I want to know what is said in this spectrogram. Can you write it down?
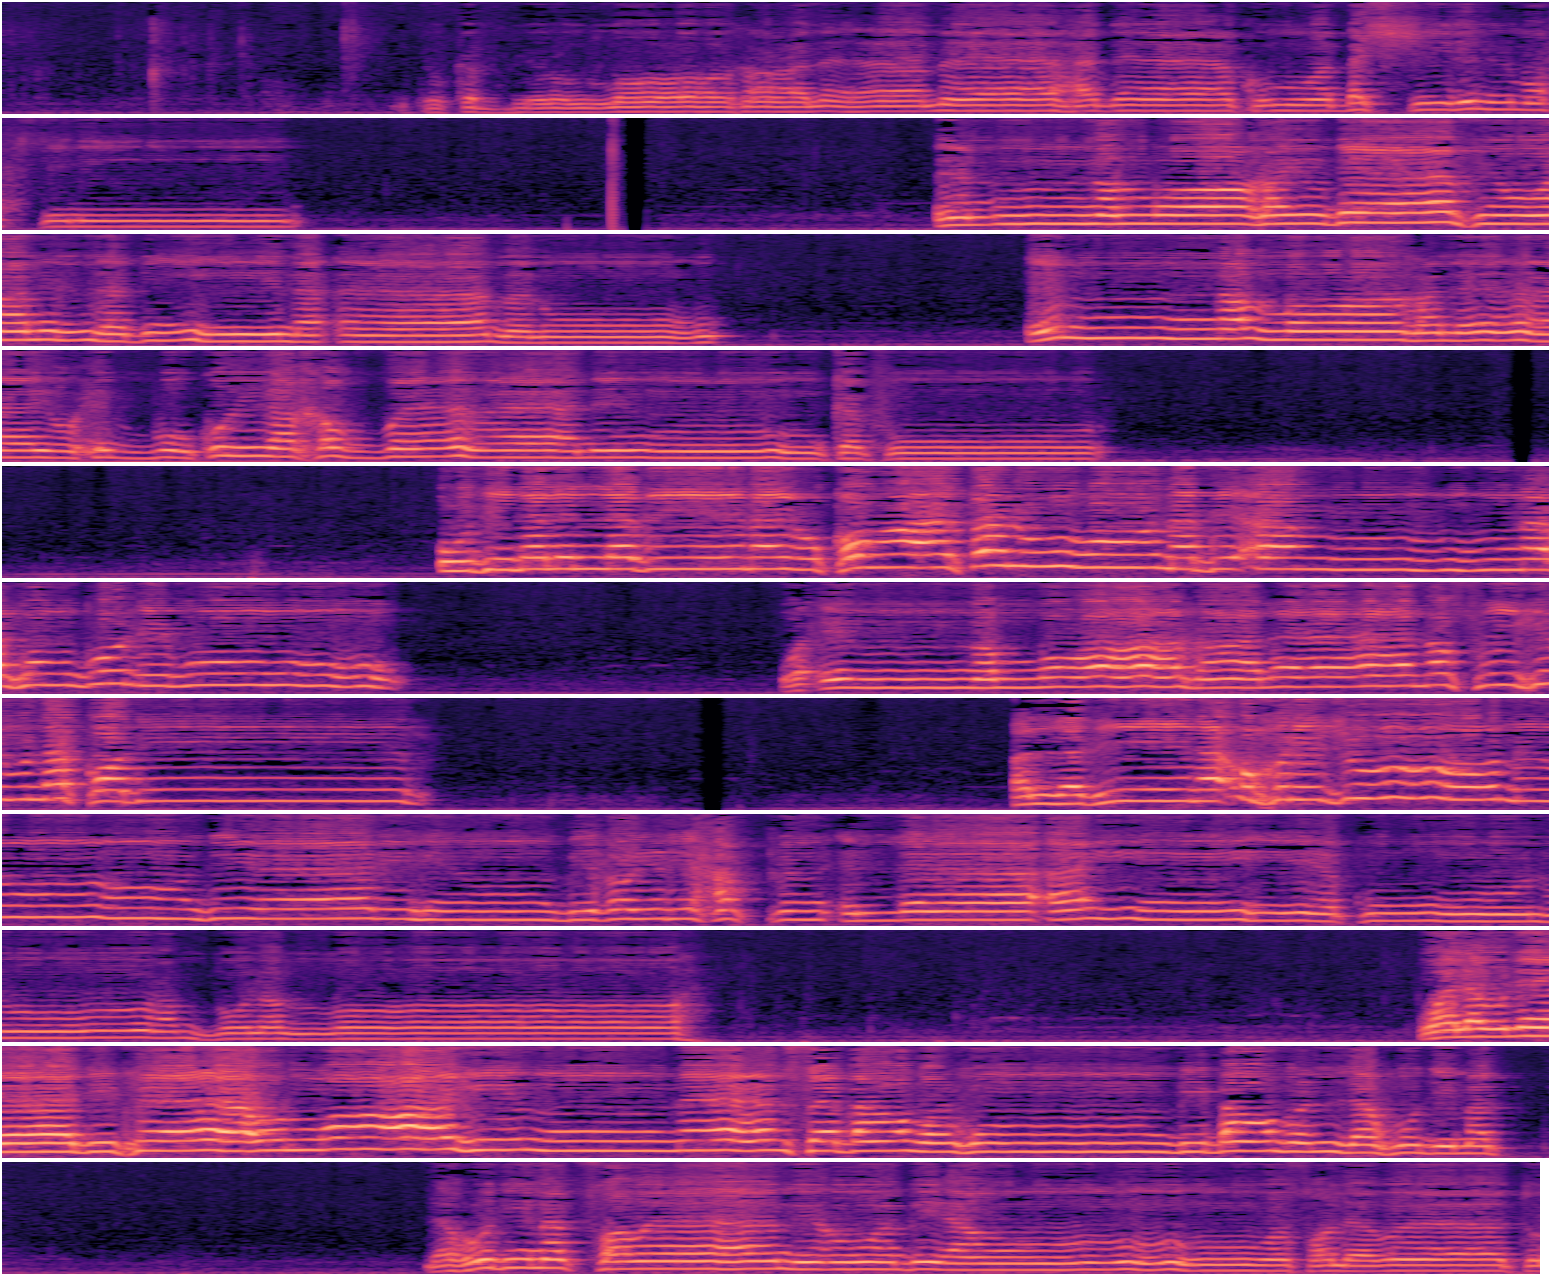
تكبروا الله على ما هداكم وبشر المحسنين. إن الله يدافع عن الذين آمنوا. إن الله لا يحب كل خوان كفور. أذن للذين يقاتلون بأنهم ظلموا. وإن الله على نصرهم لقدير. الذين أخرجوا من ديارهم بغير حق إلا أن ربنا الله. ولولا دفاع الله الناس بعضهم ببعض لهدمت لهدمت صوامع وبيع وصلوات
